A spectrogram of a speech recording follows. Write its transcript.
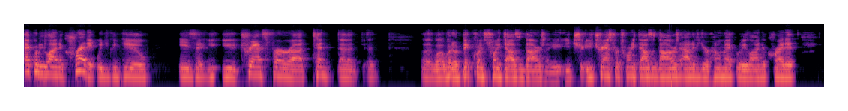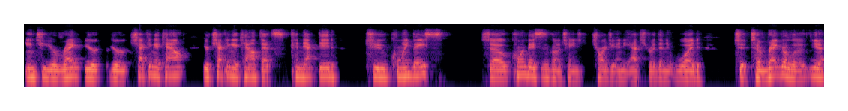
equity line of credit, what you could do is that you, you transfer uh, 10, uh, uh, what a Bitcoin's twenty thousand dollars. You you, tr- you transfer twenty thousand dollars out of your home equity line of credit into your reg your your checking account, your checking account that's connected to Coinbase. So Coinbase isn't going to change charge you any extra than it would to to regular. You know,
